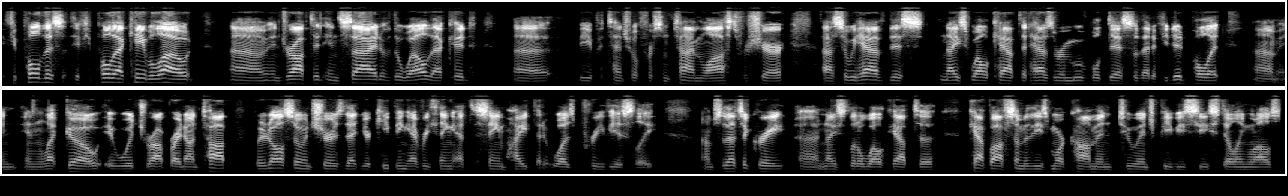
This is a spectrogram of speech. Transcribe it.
If you pull this, if you pull that cable out um, and dropped it inside of the well, that could uh, be a potential for some time lost for sure. Uh, so we have this nice well cap that has the removable disc so that if you did pull it um, and, and, let go, it would drop right on top, but it also ensures that you're keeping everything at the same height that it was previously. Um, so that's a great, uh, nice little well cap to cap off some of these more common two inch PVC stilling wells.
